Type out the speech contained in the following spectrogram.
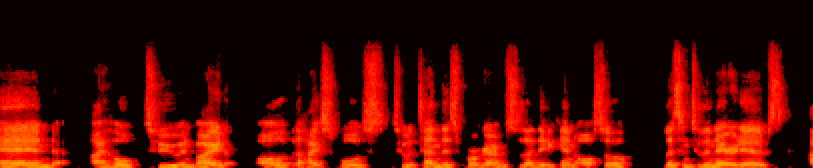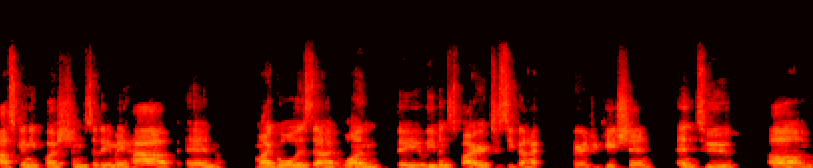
And I hope to invite all of the high schools to attend this program so that they can also listen to the narratives, ask any questions that they may have. And my goal is that one, they leave inspired to seek a higher education, and two, um,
